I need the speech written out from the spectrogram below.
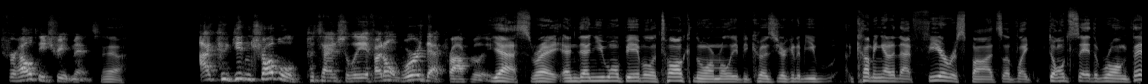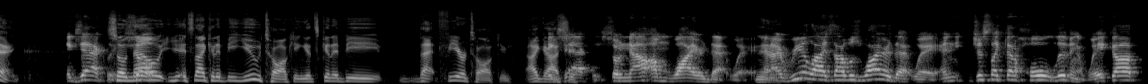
for healthy treatments. Yeah. I could get in trouble potentially if I don't word that properly. Yes, right. And then you won't be able to talk normally because you're going to be coming out of that fear response of like, don't say the wrong thing. Exactly. So, now it's not going to be you talking; it's going to be that fear talking. I got exactly. So now I'm wired that way, and I realized I was wired that way. And just like that whole living, I wake up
